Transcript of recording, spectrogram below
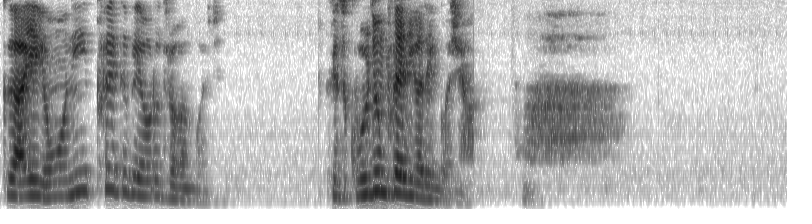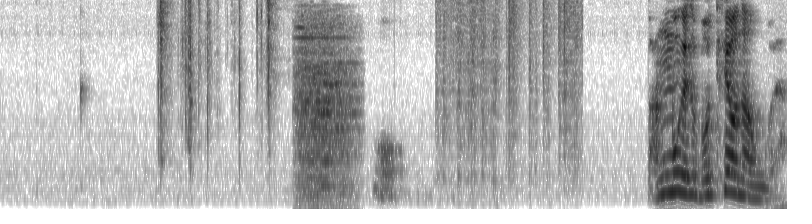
그 아이의 영혼이 프레드 베어로 들어간 거지. 그래서 골든 프레디가 된 거죠 아. 오. 악몽에서 못 태어나온 거야.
